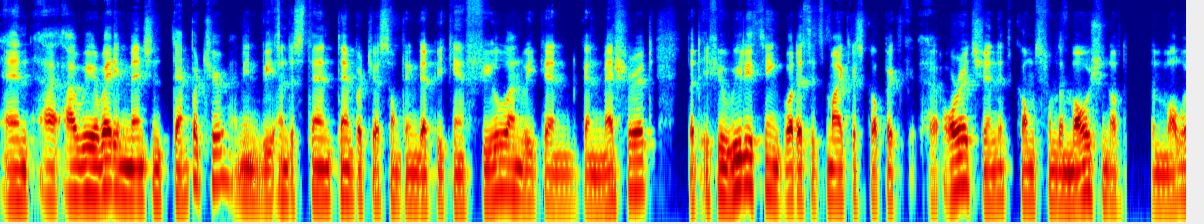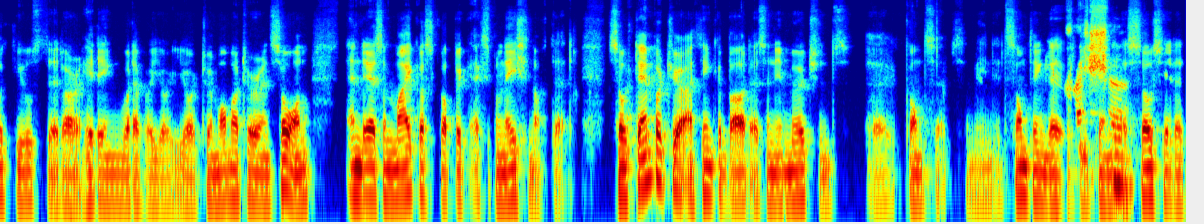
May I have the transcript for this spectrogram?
And uh, we already mentioned temperature. I mean, we understand temperature is something that we can feel and we can can measure it. But if you really think what is its microscopic uh, origin, it comes from the motion of the molecules that are hitting whatever your, your thermometer and so on. And there's a microscopic explanation of that. So temperature, I think about as an emergent uh, concept. I mean, it's something that pressure. we can associate at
